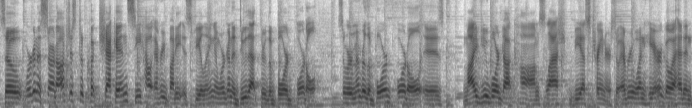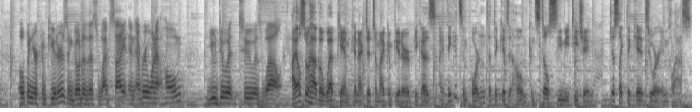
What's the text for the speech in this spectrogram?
So we're gonna start off just a quick check-in, see how everybody is feeling, and we're gonna do that through the board portal. So remember the board portal is myviewboard.com slash vstrainer. So everyone here, go ahead and open your computers and go to this website, and everyone at home, you do it too as well. I also have a webcam connected to my computer because I think it's important that the kids at home can still see me teaching, just like the kids who are in class.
